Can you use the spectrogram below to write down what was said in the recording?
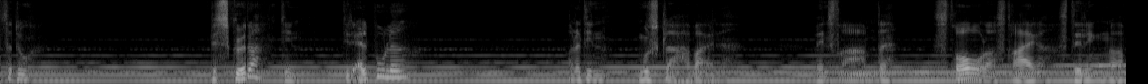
så du beskytter din, dit albuled, og lad dine muskler arbejde. Venstre arm, der stråler og strækker stillingen op.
